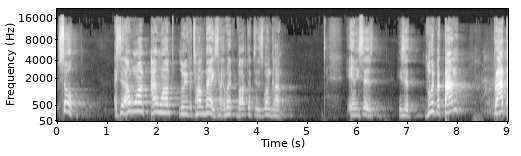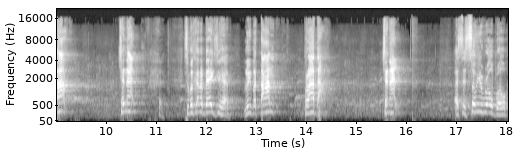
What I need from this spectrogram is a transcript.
So I said, I want, I want Louis Vuitton bags. And I went, walked up to this one guy. And he says, he said, Louis Vuitton, Prada, Chanel. So what kind of bags do you have? Louis Vuitton, Prada, Chanel. I said, so you roll, bro.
